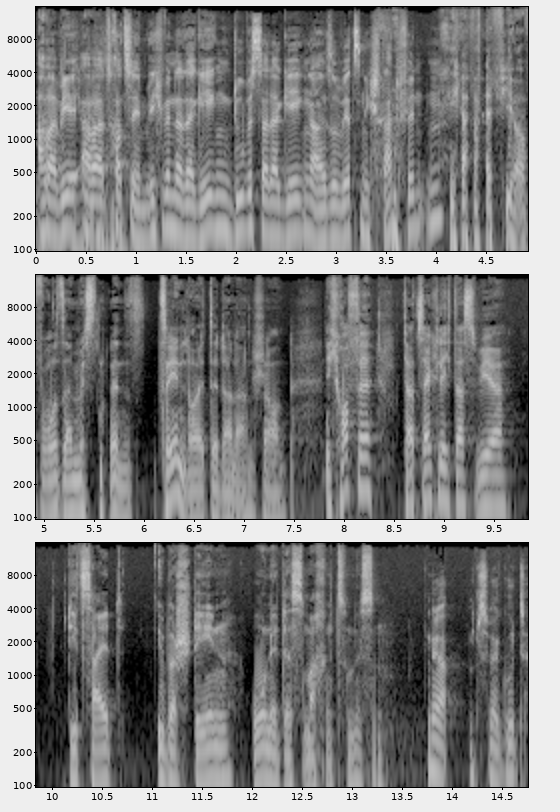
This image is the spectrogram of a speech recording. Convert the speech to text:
Aber wir, aber trotzdem, ich bin da dagegen, du bist da dagegen, also wird's nicht stattfinden. Ja, weil wir auch froh sein müssten, wenn es zehn Leute dann anschauen. Ich hoffe tatsächlich, dass wir die Zeit überstehen, ohne das machen zu müssen. Ja, das wäre gut.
